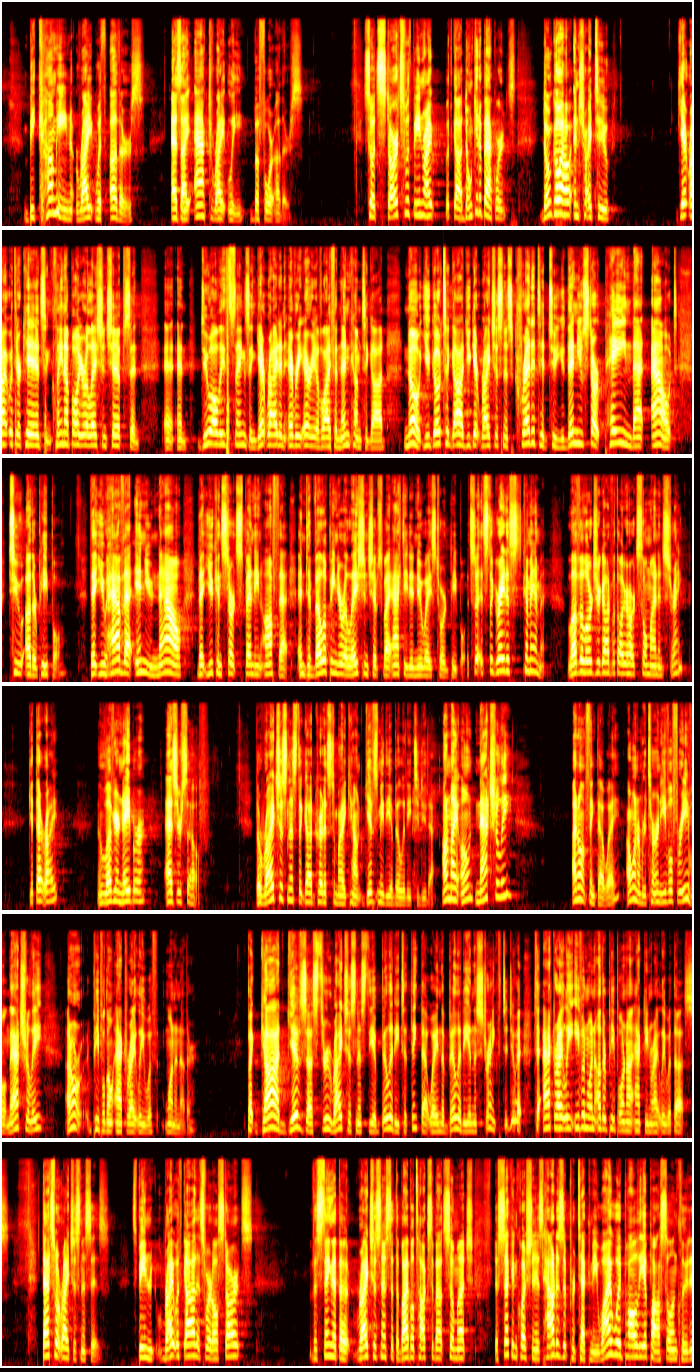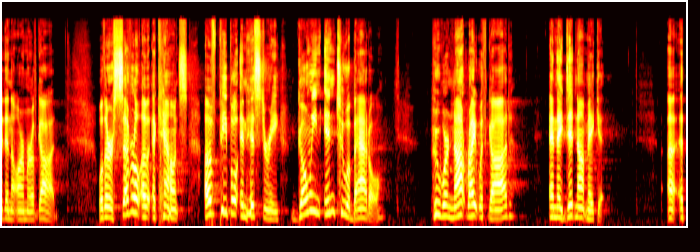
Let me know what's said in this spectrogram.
becoming right with others as I act rightly before others. So it starts with being right with God. Don't get it backwards. Don't go out and try to get right with your kids and clean up all your relationships and and, and do all these things and get right in every area of life and then come to God. No, you go to God, you get righteousness credited to you, then you start paying that out to other people. That you have that in you now that you can start spending off that and developing your relationships by acting in new ways toward people. It's, it's the greatest commandment. Love the Lord your God with all your heart, soul, mind, and strength. Get that right? And love your neighbor as yourself. The righteousness that God credits to my account gives me the ability to do that. On my own, naturally, I don't think that way. I want to return evil for evil. Naturally, I don't people don't act rightly with one another. But God gives us through righteousness the ability to think that way and the ability and the strength to do it, to act rightly even when other people are not acting rightly with us. That's what righteousness is. It's being right with God, that's where it all starts this thing that the righteousness that the Bible talks about so much. The second question is, how does it protect me? Why would Paul the Apostle include it in the armor of God? Well, there are several accounts of people in history going into a battle who were not right with God and they did not make it. Uh,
